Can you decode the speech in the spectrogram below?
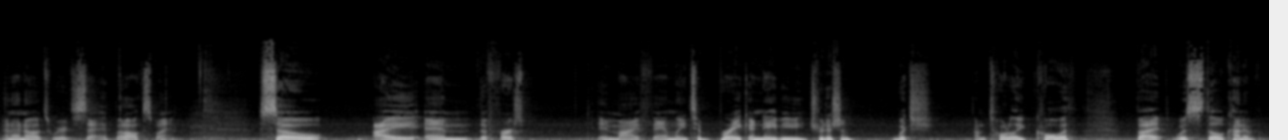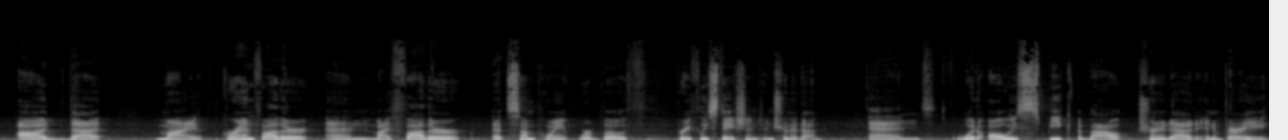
and I know it's weird to say, but I'll explain. So, I am the first in my family to break a Navy tradition, which I'm totally cool with, but was still kind of odd that my grandfather and my father at some point were both briefly stationed in Trinidad and would always speak about Trinidad in a very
